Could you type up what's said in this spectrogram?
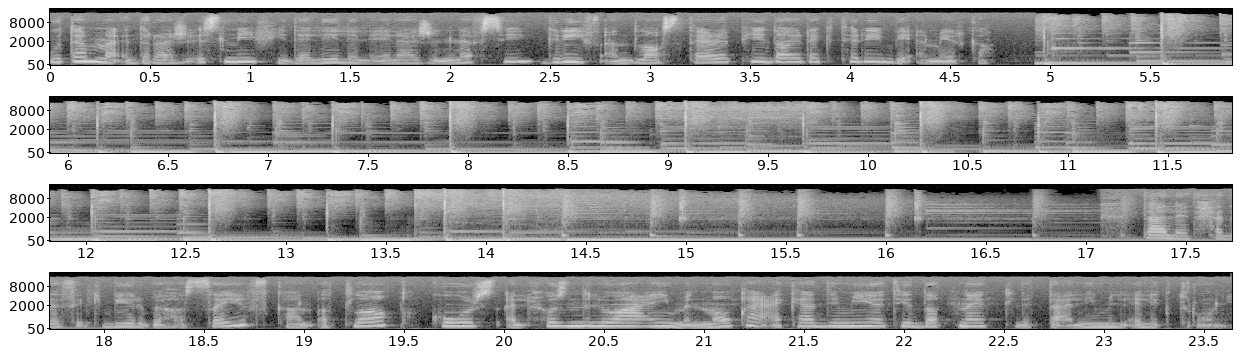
وتم إدراج اسمي في دليل العلاج النفسي Grief and Loss Therapy Directory بأمريكا. ثالث حدث كبير بهالصيف كان إطلاق كورس الحزن الواعي من موقع أكاديمية dot net للتعليم الإلكتروني.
